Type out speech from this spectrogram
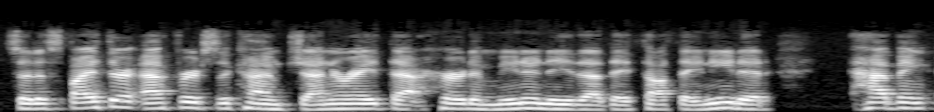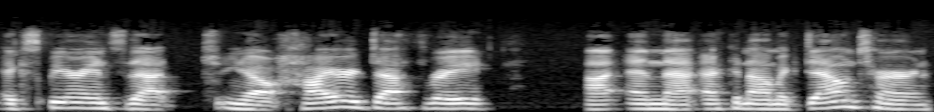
So despite their efforts to kind of generate that herd immunity that they thought they needed, having experienced that you know higher death rate uh, and that economic downturn,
